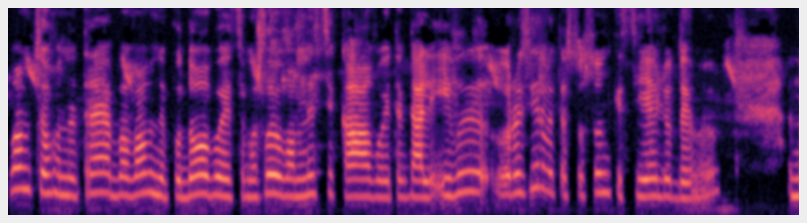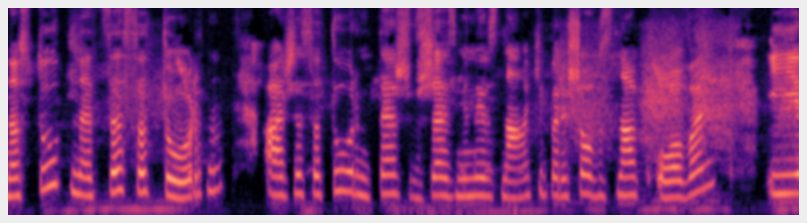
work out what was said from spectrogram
вам цього не треба, вам не подобається, можливо, вам не цікаво і так далі. І ви розірвете стосунки з цією людиною. Наступне це Сатурн. Адже Сатурн теж вже змінив знак і перейшов в знак Овен. І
